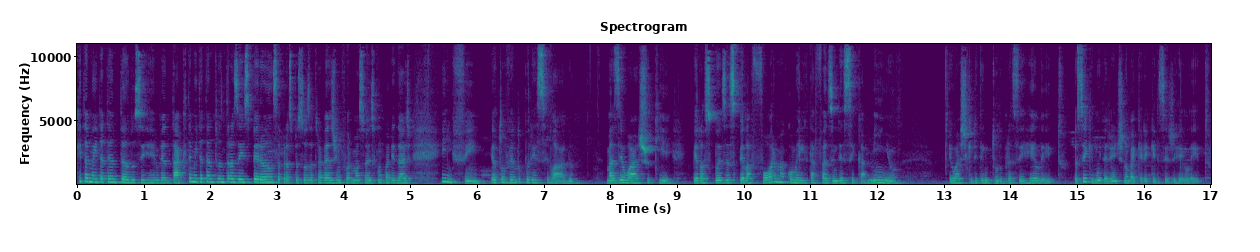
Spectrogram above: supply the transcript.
que também está tentando se reinventar, que também está tentando trazer esperança para as pessoas através de informações com qualidade. Enfim, eu estou vendo por esse lado. Mas eu acho que pelas coisas, pela forma como ele está fazendo esse caminho, eu acho que ele tem tudo para ser reeleito. Eu sei que muita gente não vai querer que ele seja reeleito.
